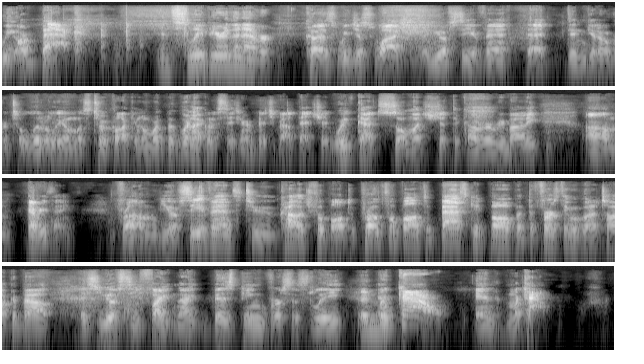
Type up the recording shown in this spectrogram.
We are back And sleepier than ever. because we just watched a UFC event that didn't get over till literally almost two o'clock in the morning. But we're not going to sit here and bitch about that shit. We've got so much shit to cover, everybody. Um, everything from UFC events to college football to pro football to basketball. But the first thing we're going to talk about is UFC Fight Night: Bisping versus Le In Macau. in Macau.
